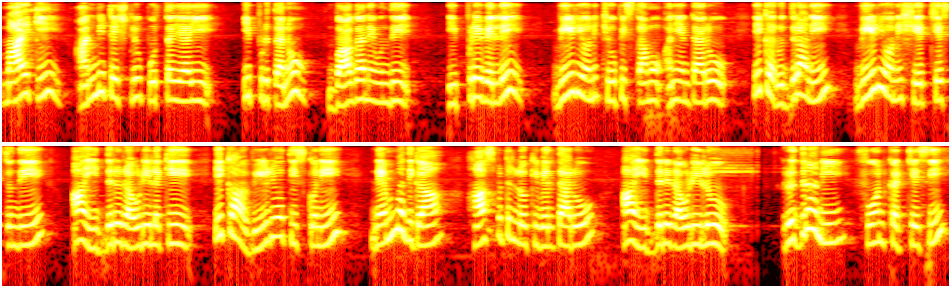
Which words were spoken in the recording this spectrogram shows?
మాయకి అన్ని టెస్టులు పూర్తయ్యాయి. ఇప్పుడు తను బాగానే ఉంది. ఇప్పుడే వెళ్ళి వీడియోని చూపిస్తాము అని అంటారు. ఇక రుద్రాని వీడియోని షేర్ చేస్తుంది ఆ ఇద్దరు రౌడీలకి. ఇక ఆ వీడియో తీసుకొని నెమ్మదిగా హాస్పిటల్లోకి వెళ్తారు ఆ ఇద్దరి రౌడీలు. రుద్రాని ఫోన్ కట్ చేసి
